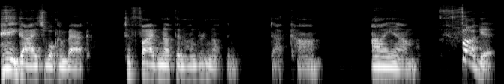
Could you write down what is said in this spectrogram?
Hey guys, welcome back to 5 nothing 100 nothing.com. I am Fugget.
